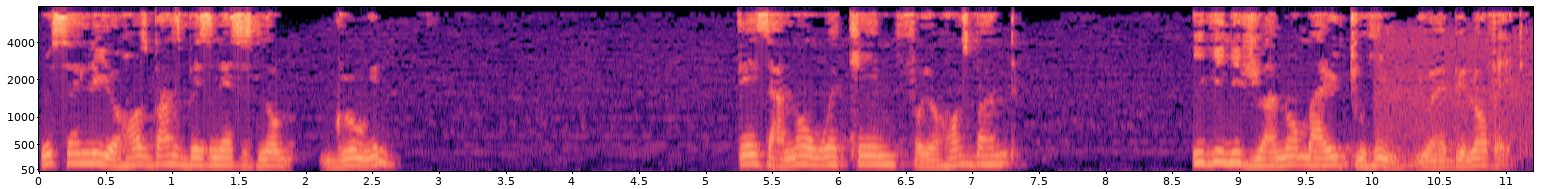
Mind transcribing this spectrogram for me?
Recently, your husband's business is not growing. Things are not working for your husband. Even if you are not married to him, you are a beloved.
